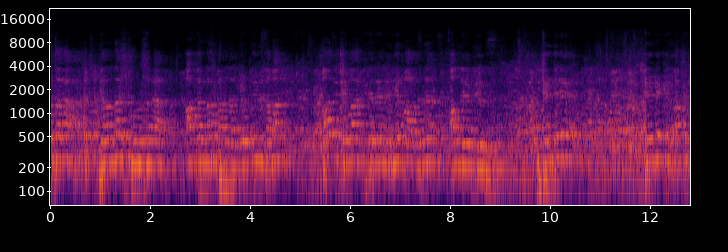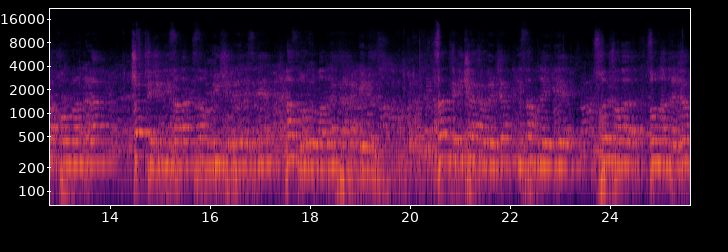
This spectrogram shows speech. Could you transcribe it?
Para, yandaş kuruluşlara aktarılan paraları gördüğümüz zaman bazı cemaat liderlerine niye bağladığını anlayabiliyoruz. Kendini devletle vakıfla konumlandırarak çok çeşitli insanlar İstanbul Büyükşehir Belediyesi'ni nasıl durdurmadığını hep beraber. Sadece iki rakam vereceğim. İstanbul'la ilgili konuşmamı sonlandıracağım.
